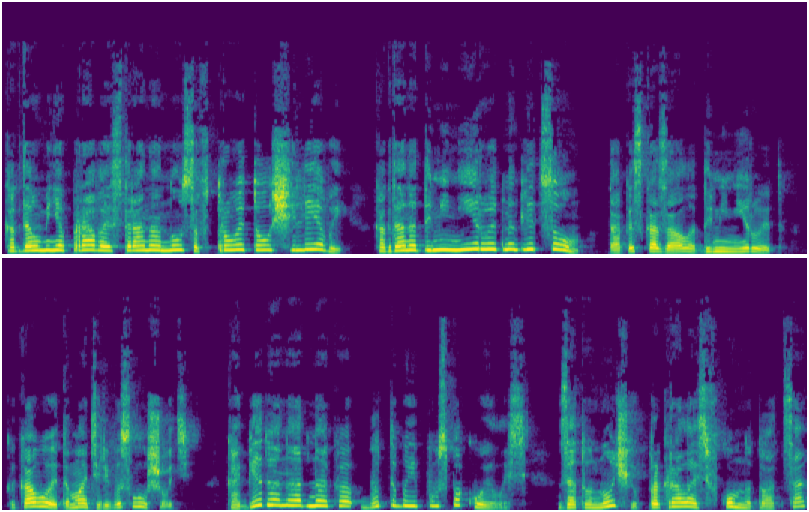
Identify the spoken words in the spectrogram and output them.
«Когда у меня правая сторона носа втрое толще левой, когда она доминирует над лицом!» Так и сказала, доминирует. Каково это матери выслушивать? К обеду она, однако, будто бы и поуспокоилась. Зато ночью прокралась в комнату отца,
